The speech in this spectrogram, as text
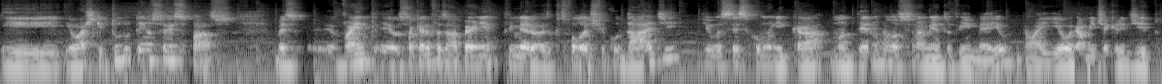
E eu acho que tudo tem o seu espaço. Mas vai, eu só quero fazer uma perninha primeiro, o que falou, a dificuldade de você se comunicar, manter um relacionamento via e-mail. Então aí eu realmente acredito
